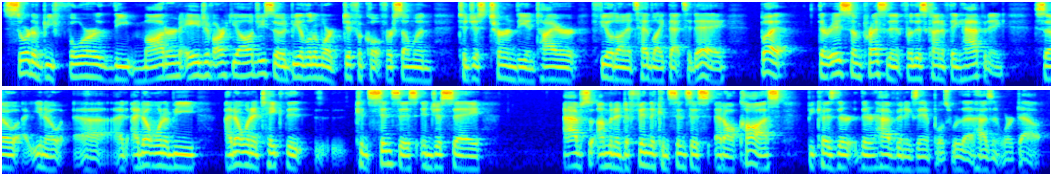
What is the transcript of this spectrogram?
sort of before the modern age of archaeology, so it'd be a little more difficult for someone to just turn the entire field on its head like that today. But there is some precedent for this kind of thing happening. So you know, uh, I, I don't want to be I don't want to take the consensus and just say abs- I'm going to defend the consensus at all costs because there there have been examples where that hasn't worked out.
